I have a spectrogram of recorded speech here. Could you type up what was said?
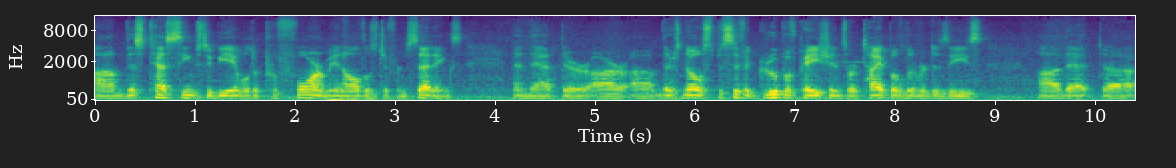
um, this test seems to be able to perform in all those different settings. And that there are, uh, there's no specific group of patients or type of liver disease uh, that uh,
